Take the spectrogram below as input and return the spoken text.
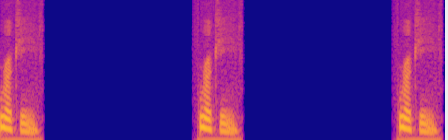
Rookie. Rookie. Rookie.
